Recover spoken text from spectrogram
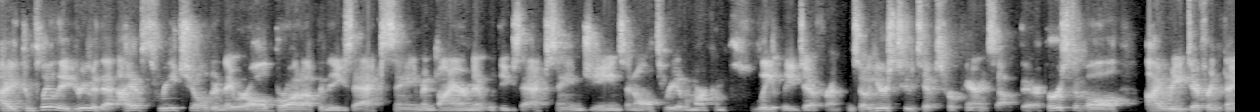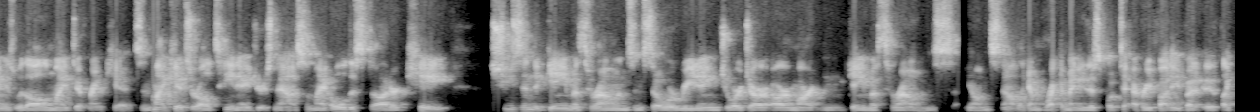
I completely agree with that. I have three children. They were all brought up in the exact same environment with the exact same genes, and all three of them are completely different. And so here's two tips for parents out there. First of all, I read different things with all my different kids. And my kids are all teenagers now. So my oldest daughter, Kate, she's into Game of Thrones, and so we're reading George R. R. Martin, Game of Thrones. You know, it's not like I'm recommending this book to everybody, but it like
